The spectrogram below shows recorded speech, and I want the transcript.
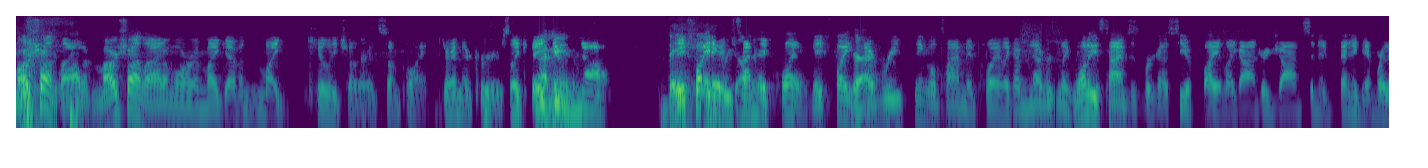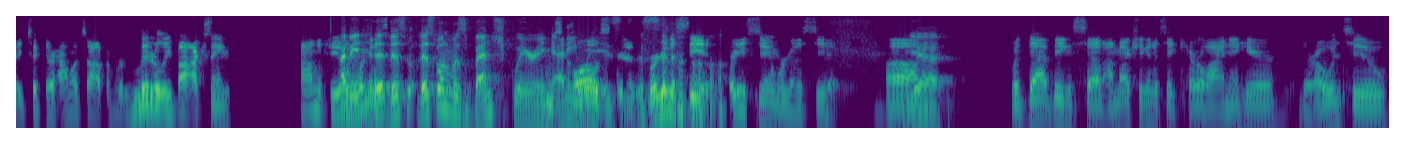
Marshon Lattimore, Marshon Lattimore and Mike Evans might kill each other at some point during their careers. Like they I do mean, not. They, they fight every time other. they play. They fight yeah. every single time they play. Like I'm never like one of these times is we're gonna see a fight like Andre Johnson and Finnegan where they took their helmets off and were literally boxing on the field. I mean, this this one was bench clearing was anyways. Close, we're gonna see it pretty soon. We're gonna see it. Um, yeah. With that being said, I'm actually gonna take Carolina here. They're 0 2.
